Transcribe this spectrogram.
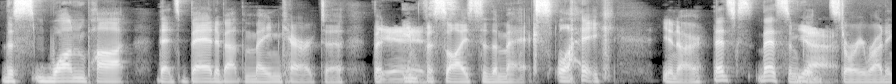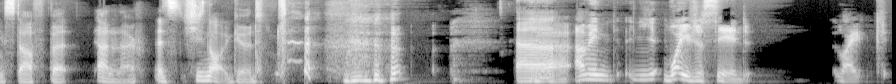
this one part that's bad about the main character, but Yes. emphasized to the max. Like, you know, that's that's some Yeah. good story writing stuff, but I don't know. It's she's not good. uh, Yeah, I mean, y- what you've just said, like,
